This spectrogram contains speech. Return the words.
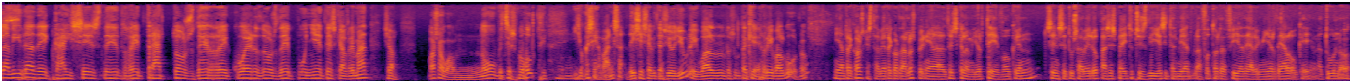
la vida sí. de caixes, de retratos, de recuerdos, de punyetes, que al remat, això, posa-ho, no ho veig molt, Mm. i jo què sé, avança, deixa aquesta habitació lliure, igual resulta que arriba algú, no? N'hi ha records que està bé recordar-los, però n'hi ha altres que potser t'evoquen sense tu saber-ho, passes per ahí tots els dies i estàs mirant una fotografia de, a lo millor d'algo que a tu no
